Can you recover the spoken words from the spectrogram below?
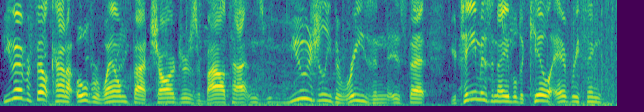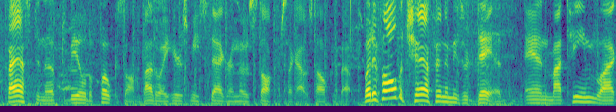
If you've ever felt kind of overwhelmed by Chargers or Bile Titans, usually the reason is that your team isn't able to kill everything fast enough to be able to focus on. By the way, here's me staggering those stalkers like I was talking about. But if all the chaff enemies are dead, and my team, like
